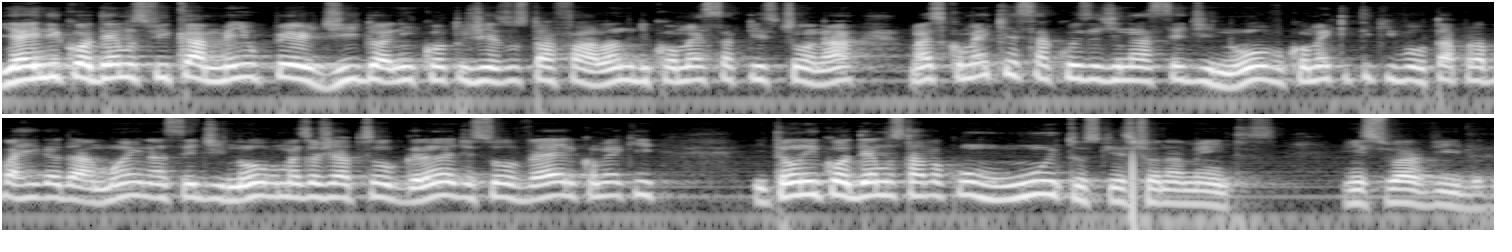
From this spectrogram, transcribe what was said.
E aí Nicodemos fica meio perdido ali enquanto Jesus está falando, ele começa a questionar, mas como é que essa coisa de nascer de novo? Como é que tem que voltar para a barriga da mãe, nascer de novo, mas eu já sou grande, sou velho, como é que. Então Nicodemos estava com muitos questionamentos em sua vida.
